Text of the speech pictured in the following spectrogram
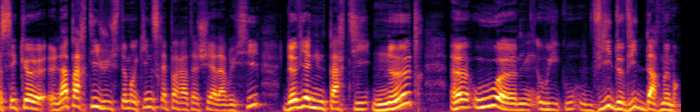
c'est que la partie justement qui ne serait pas rattachée à la Russie devienne une partie neutre euh, ou, euh, vide, vide d'armement.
